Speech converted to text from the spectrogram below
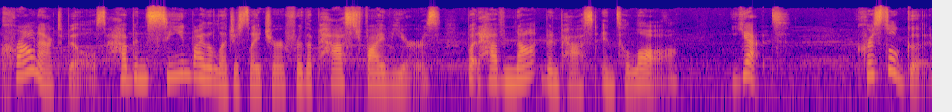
Crown Act bills have been seen by the legislature for the past five years, but have not been passed into law. Yet. Crystal Good,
